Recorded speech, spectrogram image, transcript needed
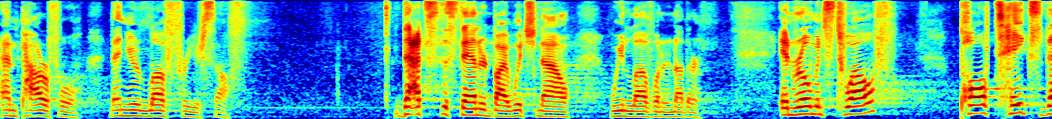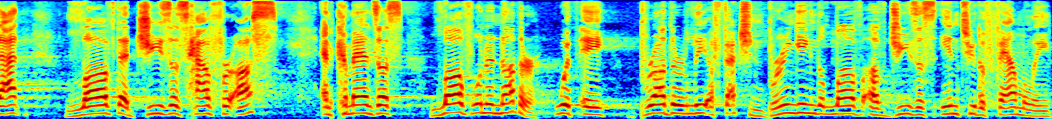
and powerful than your love for yourself. That's the standard by which now we love one another. In Romans 12, Paul takes that love that Jesus has for us and commands us love one another with a brotherly affection, bringing the love of Jesus into the family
